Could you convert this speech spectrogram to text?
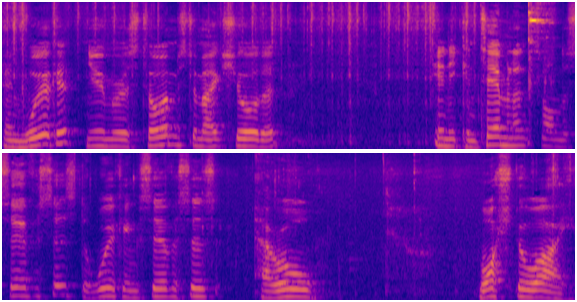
and work it numerous times to make sure that any contaminants on the surfaces, the working surfaces, are all washed away.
